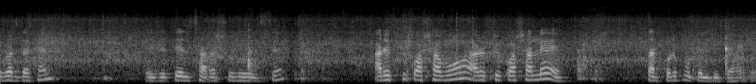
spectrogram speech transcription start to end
এবার দেখেন, এই যে তেল ছাড়া শুরু হয়েছে। আর একটু কষাবো, আর একটু কষালে তারপরে পটল দিতে হবে।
